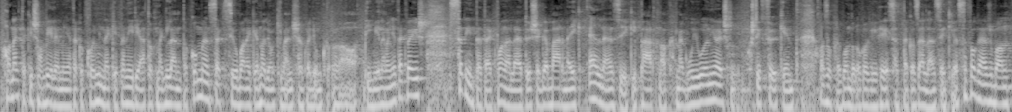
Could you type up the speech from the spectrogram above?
Ha nektek is van véleményetek, akkor mindenképpen írjátok meg lent a komment szekcióban, egyébként nagyon kíváncsiak vagyunk a ti véleményetekre is. Szerintetek van-e lehetősége bármelyik ellenzéki pártnak megújulnia, és most itt főként azokra gondolok, akik részt vettek az ellenzéki összefogásban,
